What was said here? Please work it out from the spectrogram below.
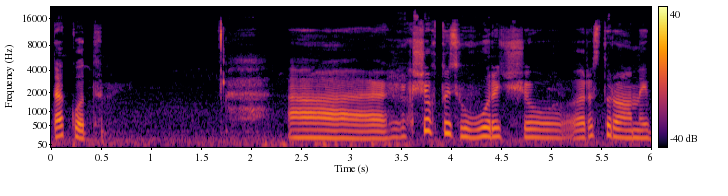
Так от, а, якщо хтось говорить, що ресторани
